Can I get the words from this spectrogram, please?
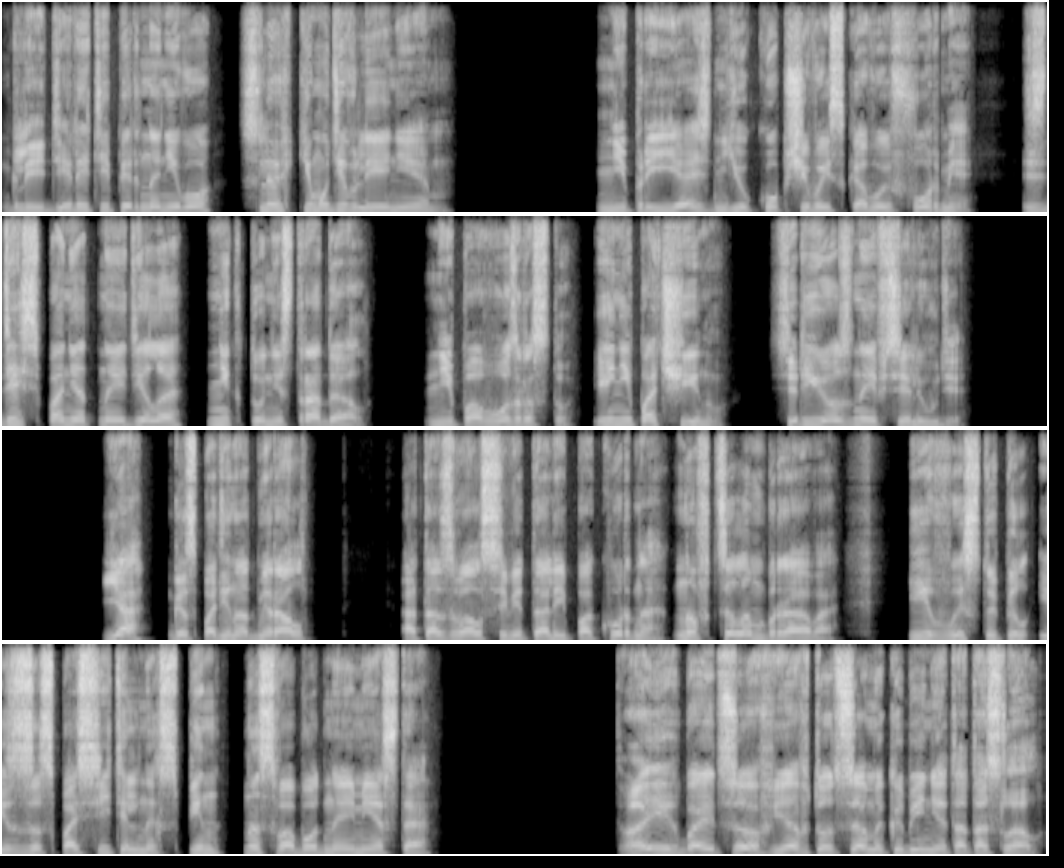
глядели теперь на него с легким удивлением. Неприязнью к общевойсковой форме здесь, понятное дело, никто не страдал. Ни по возрасту и ни по чину. Серьезные все люди. «Я, господин адмирал», — отозвался Виталий покорно, но в целом браво, и выступил из-за спасительных спин на свободное место. «Твоих бойцов я в тот самый кабинет отослал.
